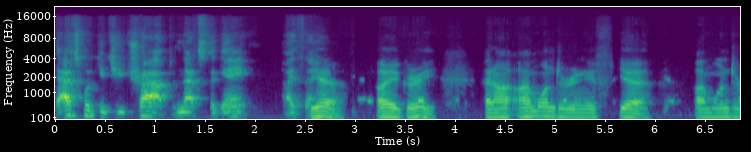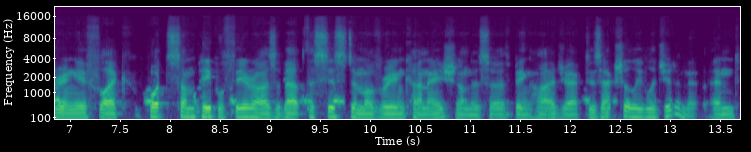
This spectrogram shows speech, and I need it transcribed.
that's what gets you trapped and that's the game i think. Yeah, I agree. And I, I'm wondering if, yeah, I'm wondering if, like, what some people theorize about the system of reincarnation on this earth being hijacked is actually legitimate. And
